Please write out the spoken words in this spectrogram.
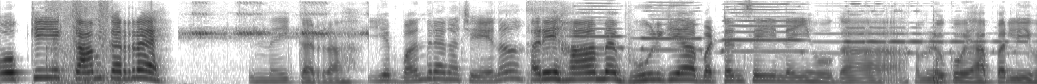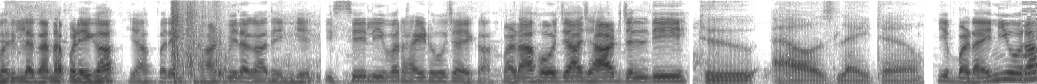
ओके, ये काम कर रहा है। नहीं कर रहा। ये बंद रहना चाहिए ना। अरे हाँ मैं भूल गया। बटन से ही नहीं होगा। हम लोग को यहाँ पर लीवर ही लगाना पड़ेगा। यहाँ पर एक झाड़ भी लगा देंगे। इससे लीवर हाइड हो जाएगा। बड़ा हो जा झाड़ जल्दी। Two hours later. ये बड़ा ही नहीं हो रहा।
